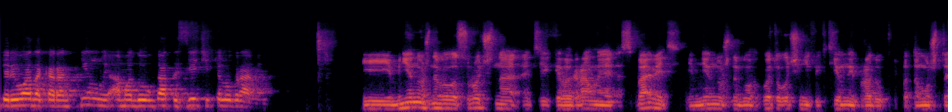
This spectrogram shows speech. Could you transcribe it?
perioada carantinului am adăugat 10 kg. И мне нужно было срочно эти килограммы сбавить, и мне нужно был какой-то очень эффективный продукт, потому что,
